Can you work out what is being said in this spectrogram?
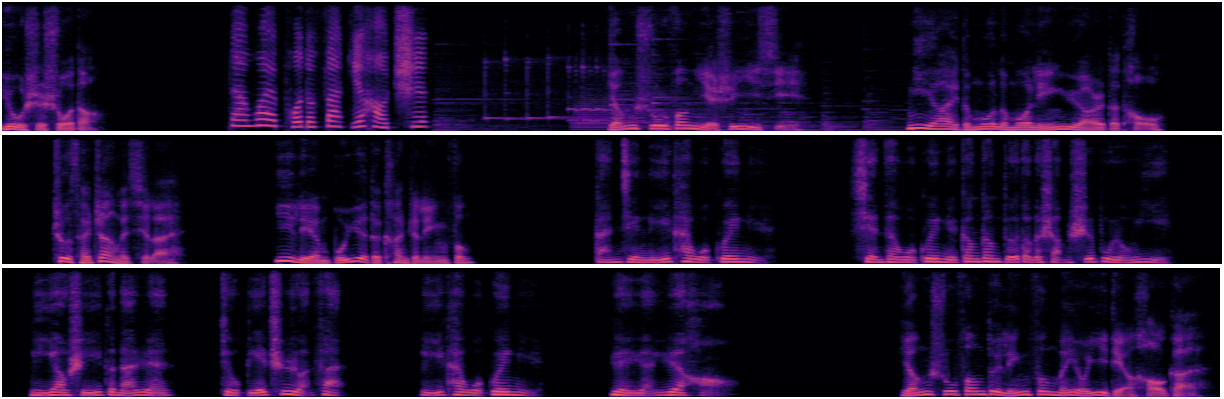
又是说道：“但外婆的饭也好吃。”杨淑芳也是一喜，溺爱的摸了摸林玉儿的头，这才站了起来，一脸不悦的看着林峰：“赶紧离开我闺女！现在我闺女刚刚得到了赏识，不容易。”你要是一个男人，就别吃软饭，离开我闺女，越远越好。杨淑芳对林峰没有一点好感，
